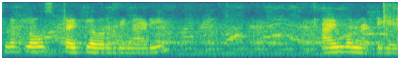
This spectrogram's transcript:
இல்லை க்ளோஸ் டைப்பில் வரும் பின்னாடி. ஐம்பொன் அட்டிகை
